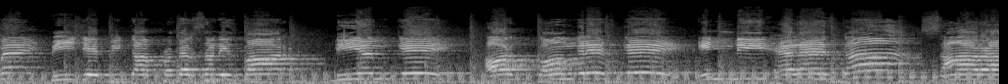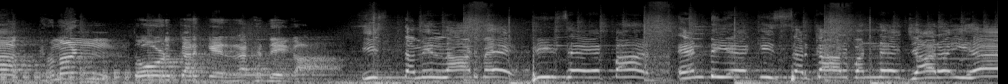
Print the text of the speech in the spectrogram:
में बीजेपी का प्रदर्शन इस बार डीएमके और कांग्रेस के इंडी एलायंस का सारा घमंड तोड़ करके रख देगा। इस तमिलनाडु में फिर से एक बार एनडीए की सरकार बनने जा रही है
